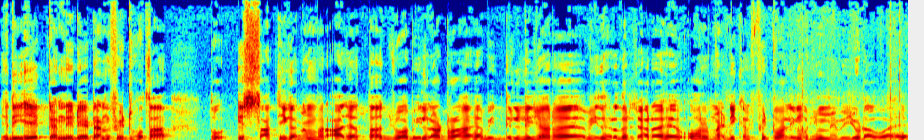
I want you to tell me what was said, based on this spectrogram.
यदि एक कैंडिडेट अनफिट होता तो इस साथी का नंबर आ जाता, जो अभी लड़ रहा है, अभी दिल्ली जा रहा है, अभी इधर उधर जा रहा है ऑल मेडिकल फिट वाली मुहिम में भी जुड़ा हुआ है।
